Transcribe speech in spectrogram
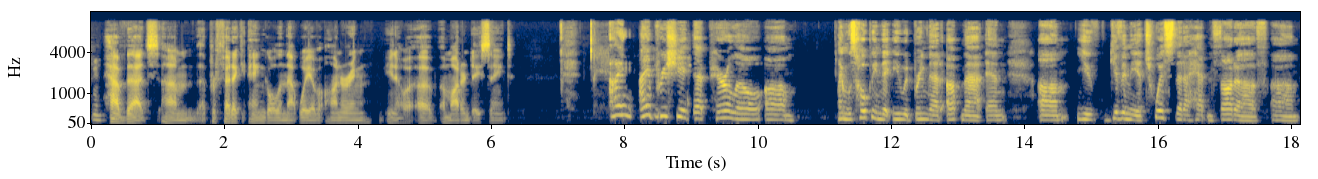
hmm. have that, um, that prophetic angle and that way of honoring, you know, a, a modern day saint. I I appreciate that parallel. Um, I was hoping that you would bring that up, Matt, and um, you've given me a twist that I hadn't thought of. Um,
